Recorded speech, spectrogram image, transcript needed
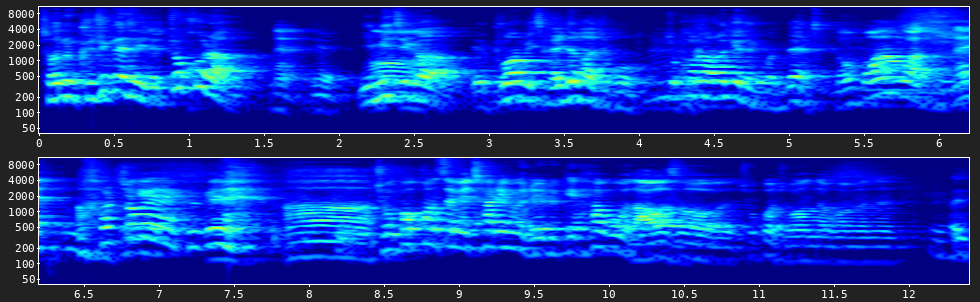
저는 그 중에서 이제 조커랑 네. 예, 이미지가 예, 부합이 잘 돼가지고 조커랑 하게 된 건데 너무 뻔한 것 같은데? 설정에 이게- 그게 아, 조커 컨셉의 촬영을 이렇게 하고 나와서 조커 좋아한다고 하면은 아니,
